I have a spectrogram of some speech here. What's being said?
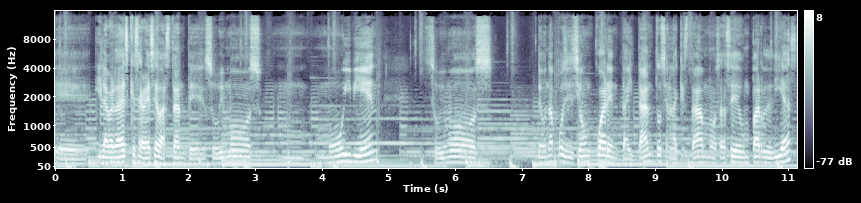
Eh, y la verdad es que se agradece bastante. Subimos muy bien. Subimos de una posición cuarenta y tantos en la que estábamos hace un par de días.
